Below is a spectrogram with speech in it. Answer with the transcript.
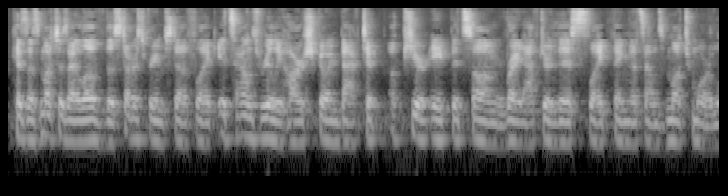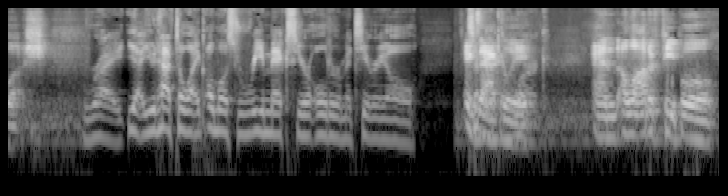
because as much as I love the Starscream stuff, like it sounds really harsh going back to a pure 8-bit song right after this like thing that sounds much more lush. Right. Yeah, you'd have to like almost remix your older material. to make it exactly work. and a lot of people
